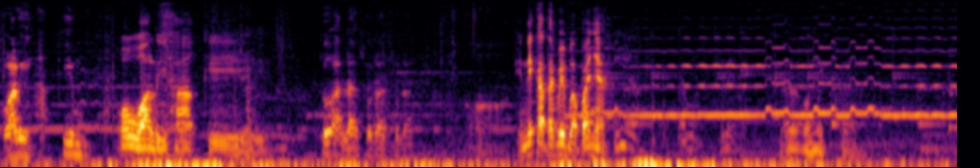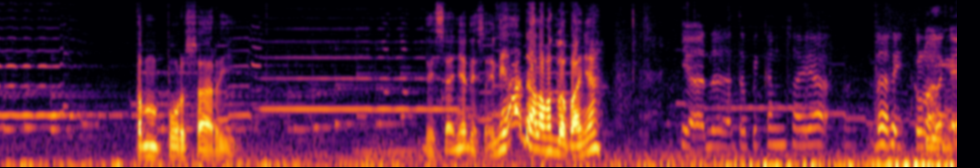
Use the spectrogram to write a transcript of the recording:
wali hakim. Oh, wali hakim. Itu ada surat-surat. Oh, ini KTP bapaknya. iya Tempur Sari. Desanya desa. Ini ada alamat bapaknya? ya ada tapi kan saya dari keluarga Belum ke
